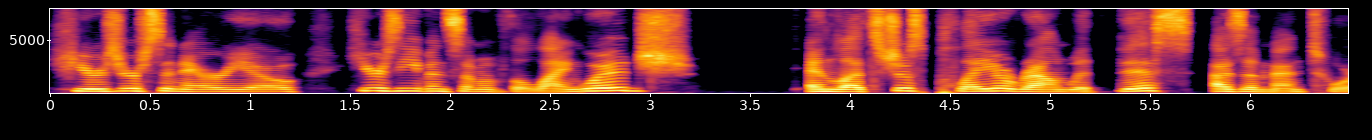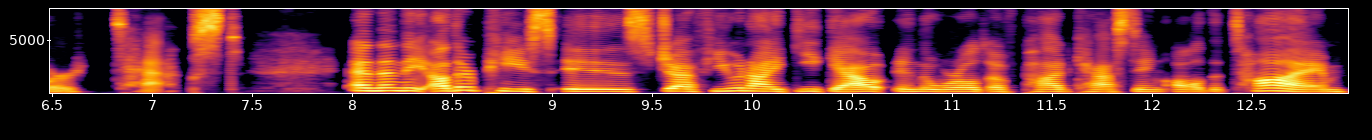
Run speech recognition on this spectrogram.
here's your scenario here's even some of the language and let's just play around with this as a mentor text. And then the other piece is jeff you and i geek out in the world of podcasting all the time.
